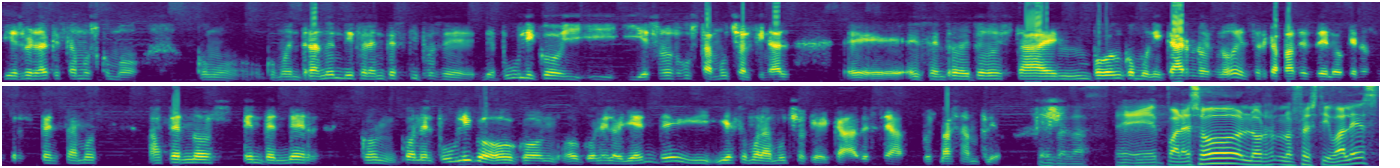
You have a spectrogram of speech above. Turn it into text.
y es verdad que estamos como como, como entrando en diferentes tipos de, de público y, y- y eso nos gusta mucho al final. eh, el centro de todo está en un poco en comunicarnos, ¿no? En ser capaces de lo que nosotros pensamos hacernos entender con, con el público o con, o con el oyente y, y eso mola mucho que cada vez sea pues más amplio. Es verdad. Eh, para eso los, festivales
